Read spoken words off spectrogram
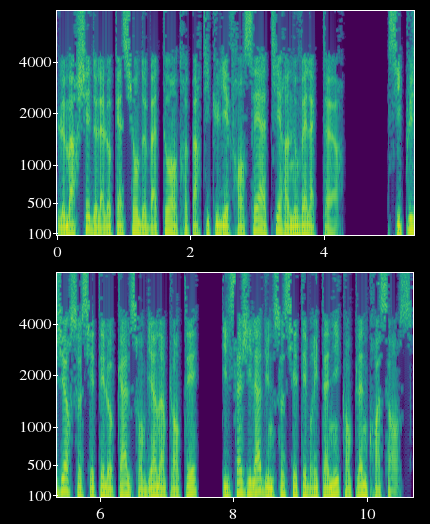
Le marché de la location de bateaux entre particuliers français attire un nouvel acteur. Si plusieurs sociétés locales sont bien implantées, il s'agit là d'une société britannique en pleine croissance.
